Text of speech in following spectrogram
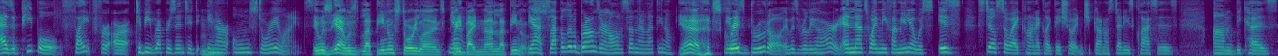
as a people fight for our to be represented in Mhm. our own storylines It was yeah, it was Latino storylines played Yeah. by non-Latinos. yeah slap a little bronzer and all of a sudden they're latino Yeah, that's great. it was brutal it was really hard and that's why mi familia was is still so iconic like they show it in chicano studies classes um, because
